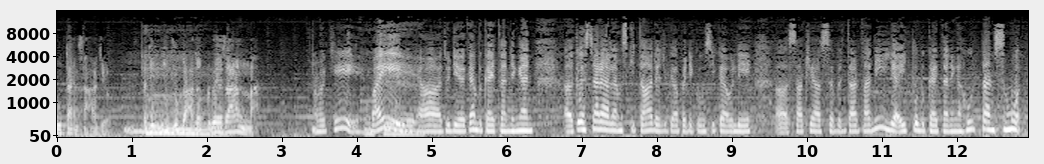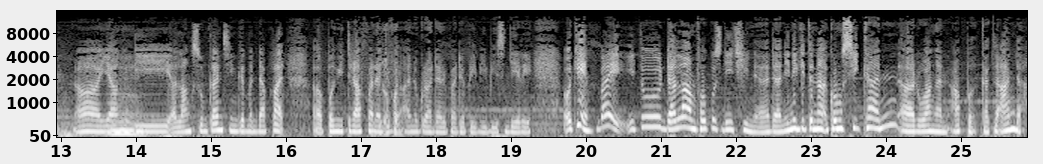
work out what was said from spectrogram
hutan sahaja. Mm-hmm. Jadi ini juga ada perbezaan lah. Okey, okay. baik. Uh, itu dia kan berkaitan dengan uh, kelestarian alam sekitar dan juga apa yang dikongsikan oleh uh, Satria sebentar tadi iaitu berkaitan dengan hutan semut uh, yang hmm. dilangsungkan sehingga mendapat uh, pengiktirafan dan juga anugerah daripada PBB sendiri. Okey, baik. Itu dalam fokus di China dan ini kita nak kongsikan uh, ruangan apa kata anda.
